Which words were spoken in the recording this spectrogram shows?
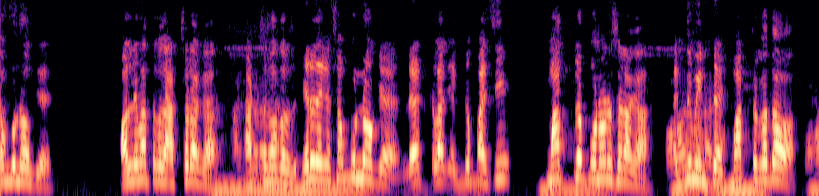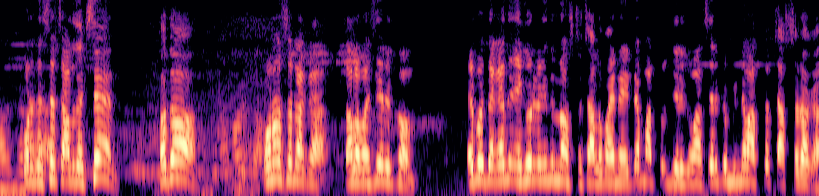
সম্পূর্ণ ওকে অনলি মাত্র আটশো টাকা। আটশো সতেরোশো। এটা দেখে সম্পূর্ণ ওকে রেড কালার একদম পাইছি। মাত্র পনেরোশো টাকা। একদম ইনটেক মাত্র কত? পনেরো দেশের চালু দেখছেন? কত? পনেরোশো। টাকা। চালু পাইছি এরকম। এরপর দেখা যায় এগুলো কিন্তু নষ্ট। চালু পাই না। এটা মাত্র যেরকম আছে এরকম মাত্র চারশো টাকা।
